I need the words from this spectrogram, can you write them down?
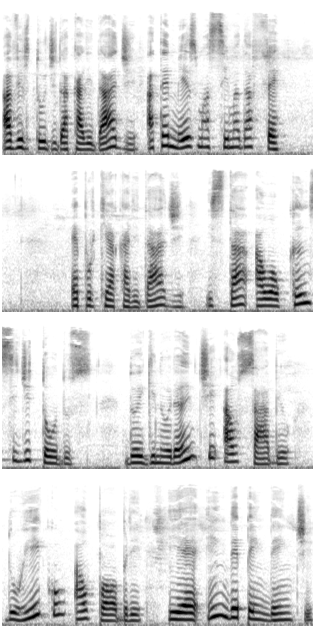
a virtude da caridade até mesmo acima da fé. É porque a caridade está ao alcance de todos, do ignorante ao sábio, do rico ao pobre, e é independente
